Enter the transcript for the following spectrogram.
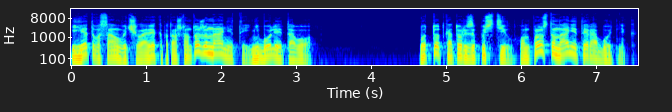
и этого самого человека, потому что он тоже нанятый, не более того. Вот тот, который запустил, он просто нанятый работник,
